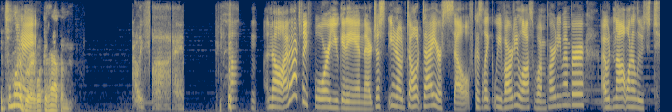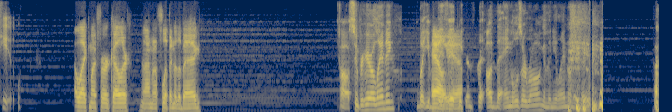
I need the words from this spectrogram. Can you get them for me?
It's a library. Okay. What could happen? Probably fine. Um, no, I'm actually for you getting in there. Just, you know, don't die yourself. Because, like, we've already lost one party member. I would not want to lose two. I like my fur color. I'm gonna flip into the bag. Oh, superhero landing, but you Hell biff yeah. it because the, uh, the angles are wrong, and then you land on the face.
